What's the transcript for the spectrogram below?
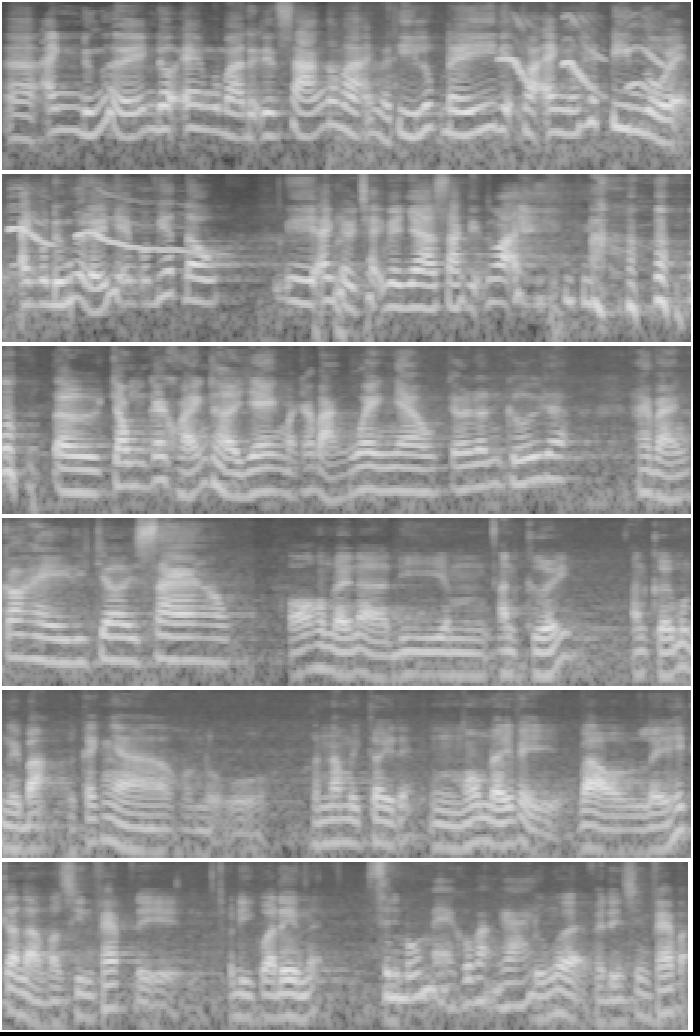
à, anh đứng ở đấy anh đợi em cơ mà đợi đến sáng cơ mà. Anh bảo thì lúc đấy điện thoại anh nó hết pin rồi anh có đứng ở đấy thì em có biết đâu thì anh phải chạy về nhà sạc điện thoại. Từ trong cái khoảng thời gian mà các bạn quen nhau cho đến cưới đó hai bạn có hay đi chơi xa không? Có hôm đấy là đi um, ăn cưới ăn cưới một người bạn ở cách nhà khoảng độ hơn 50 cây đấy. Ừ, hôm đấy phải vào lấy hết can đảm và xin phép để cho đi qua đêm đấy xin bố mẹ của bạn gái. Đúng rồi phải đến xin phép ạ.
